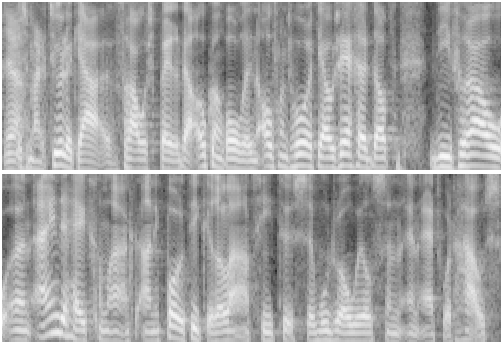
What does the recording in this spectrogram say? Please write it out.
Dus, maar natuurlijk, ja, vrouwen spelen daar ook een rol in. Overigens hoor ik jou zeggen dat die vrouw een einde heeft gemaakt aan die politieke relatie tussen Woodrow Wilson en Edward House.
